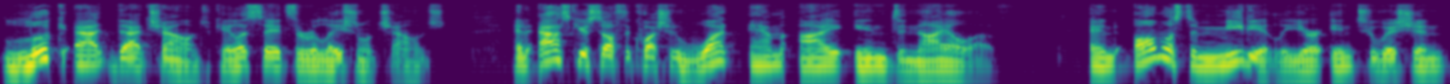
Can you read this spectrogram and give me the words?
look at that challenge okay let's say it's a relational challenge and ask yourself the question what am I in denial of? And almost immediately, your intuition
